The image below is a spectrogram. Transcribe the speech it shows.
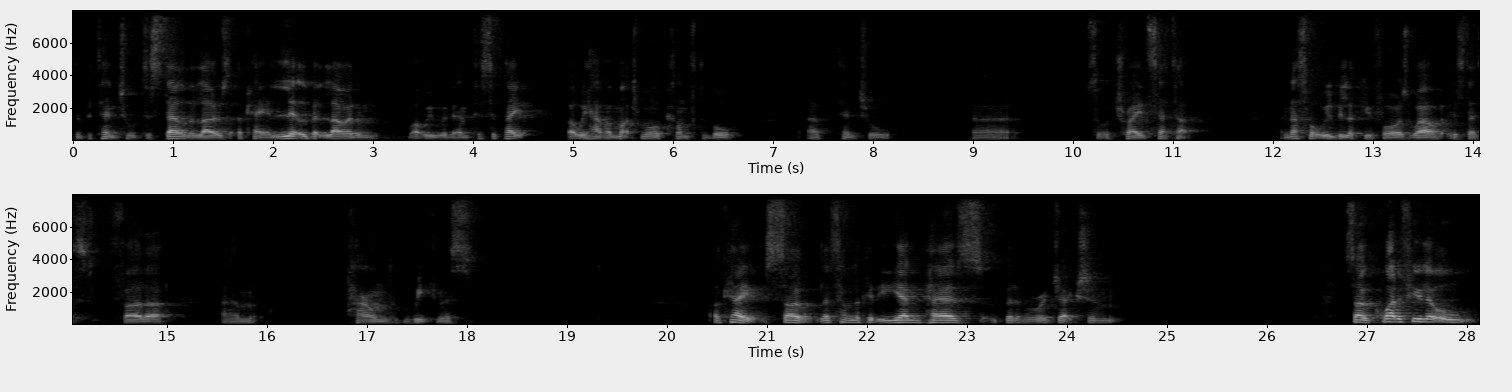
the potential to sell the lows, okay, a little bit lower than what we would anticipate, but we have a much more comfortable uh, potential uh, sort of trade setup. And that's what we'll be looking for as well, is this further um, pound weakness. Okay, so let's have a look at the yen pairs, a bit of a rejection. So quite a few little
